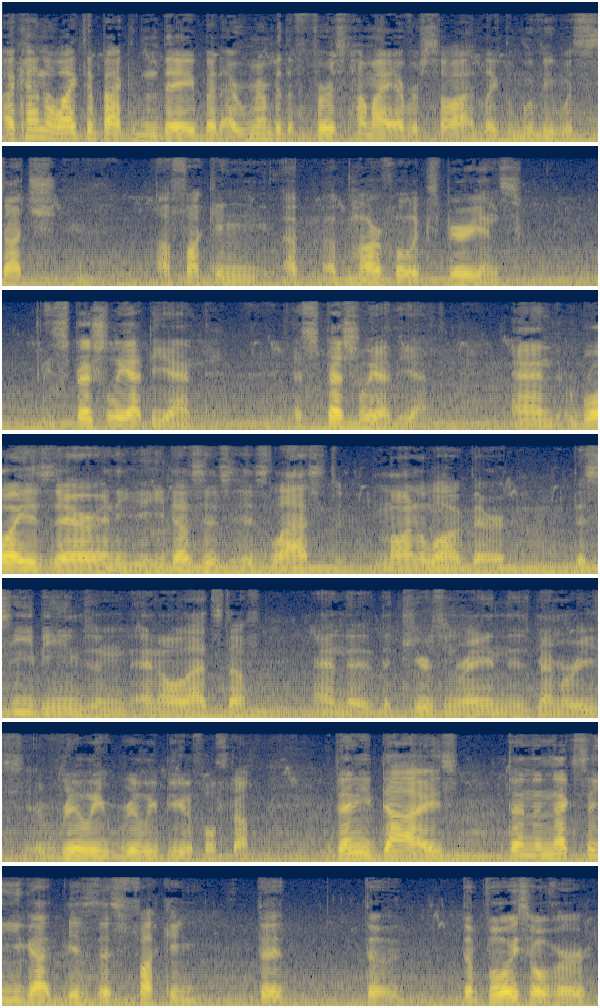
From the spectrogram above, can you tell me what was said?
I kind of liked it back in the day, but I remember the first time I ever saw it. Like the movie was such a fucking a, a powerful experience, especially at the end, especially at the end. And Roy is there, and he, he does his his last monologue there, the C-beams and and all that stuff, and the, the tears and rain, his memories, really really beautiful stuff. Then he dies. Then the next thing you got is this fucking the the the voiceover,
